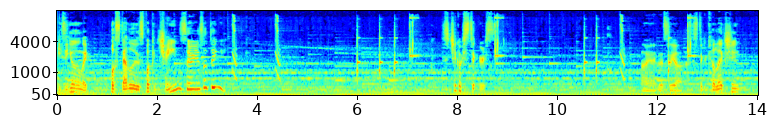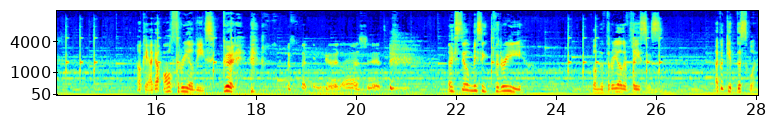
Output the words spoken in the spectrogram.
is he gonna, like, bust out of his fucking chains or something? Check our stickers. Yeah, that's the uh, sticker collection. Okay, I got all three of these. Good. Fucking good. Oh shit. I'm still missing three from the three other places. I could get this one.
